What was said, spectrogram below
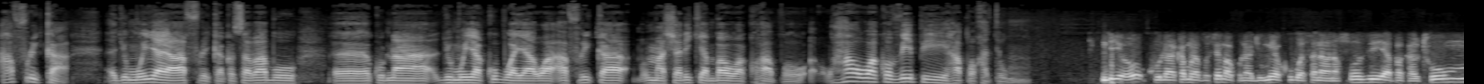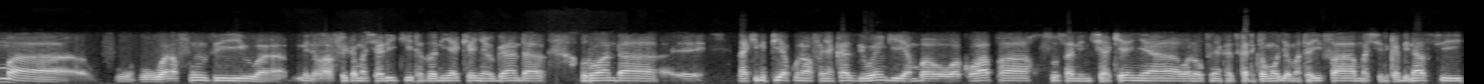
Afrika, jumuiya ya Afrika kwa sababu uh, kuna jumuiya kubwa ya Waafrika Mashariki ambao wako hapo. Hao wako vipi hapo Khartoum? Ndiyo, kuna kama unavyosema, kuna jumuiya kubwa sana ya wanafunzi hapa Khartoum. Uh, wanafunzi wa Afrika Mashariki, Tanzania, Kenya, Uganda, Rwanda eh, lakini pia kuna wafanyakazi wengi ambao wako hapa hususan nchi ya Kenya wanaofanya kazi katika Umoja wa Mataifa, mashirika binafsi.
